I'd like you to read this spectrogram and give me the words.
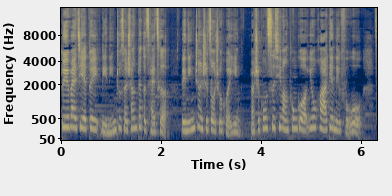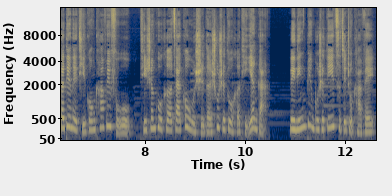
对于外界对李宁注册商标的猜测，李宁正式作出回应，表示公司希望通过优化店内服务，在店内提供咖啡服务，提升顾客在购物时的舒适度和体验感。李宁并不是第一次接触咖啡，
